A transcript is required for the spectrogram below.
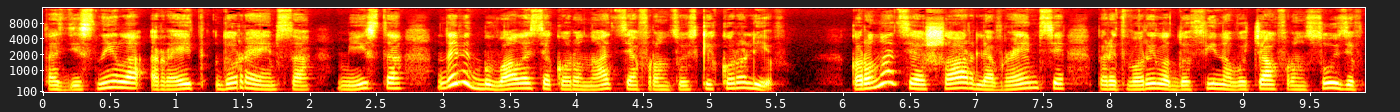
та здійснила рейд до Реймса, міста, де відбувалася коронація французьких королів. Коронація Шарля в Реймсі перетворила дофіна в очах французів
